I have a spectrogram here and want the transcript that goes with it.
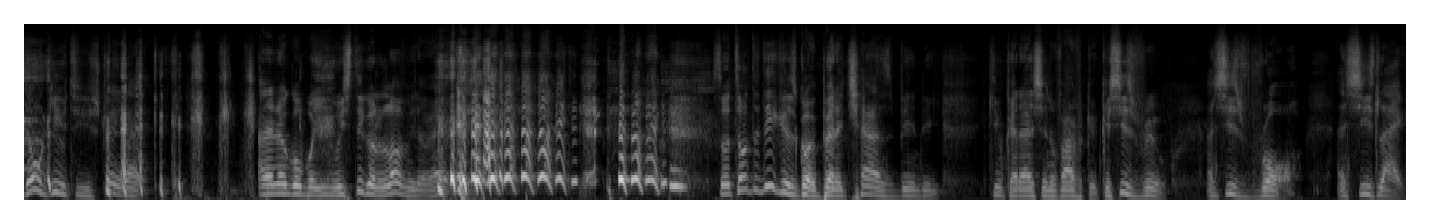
they'll give it to you straight, like, and then they'll go, but you we still gonna love me though, right? so Tonto has got a better chance being the Kim Kardashian of Africa because she's real and she's raw. And she's like,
